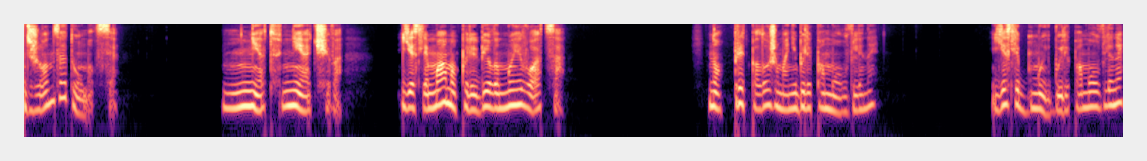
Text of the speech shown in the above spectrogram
Джон задумался. Нет, не отчего, если мама полюбила моего отца. Но, предположим, они были помолвлены. Если бы мы были помолвлены,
